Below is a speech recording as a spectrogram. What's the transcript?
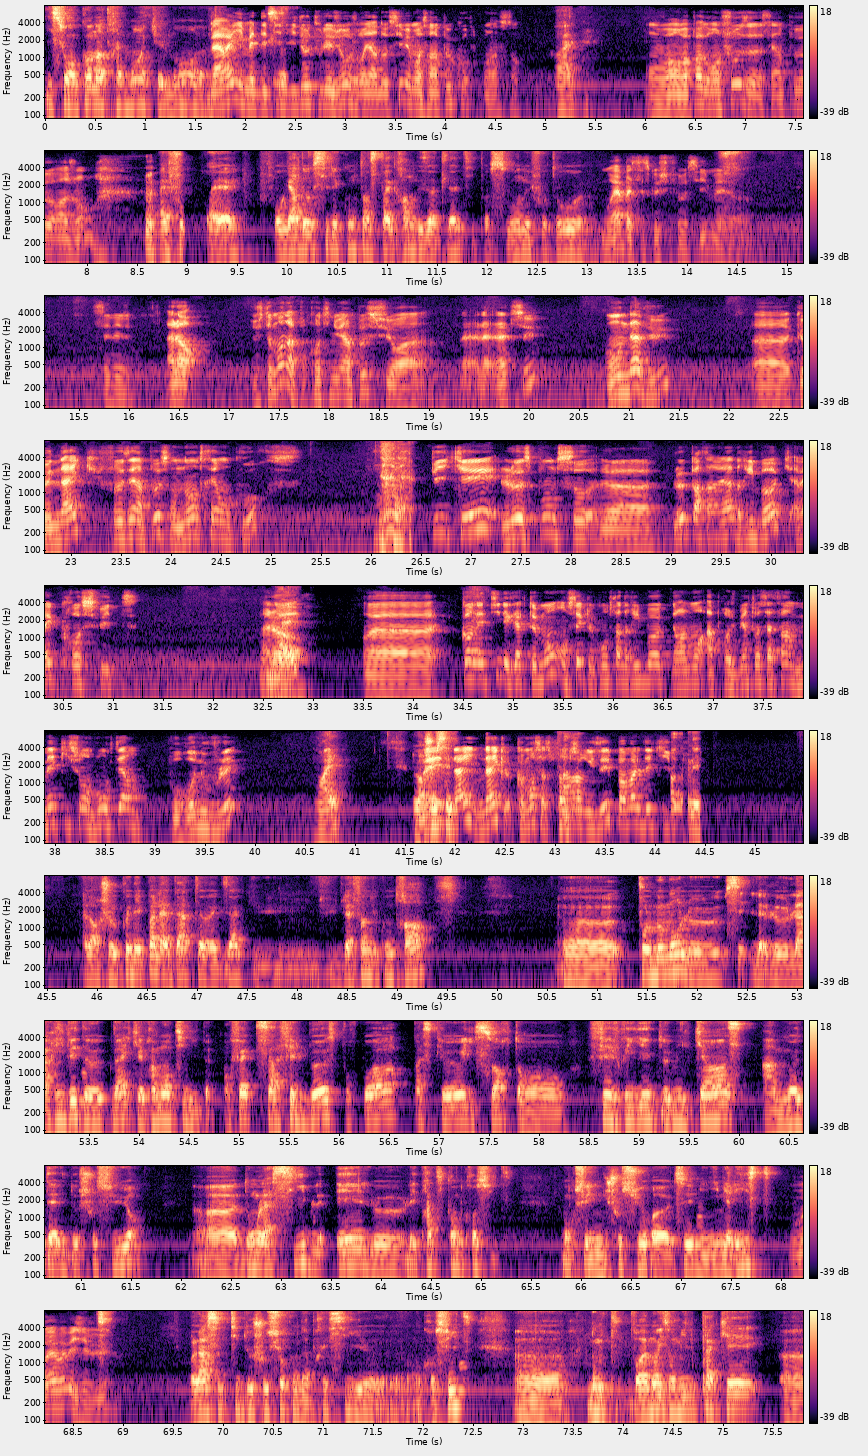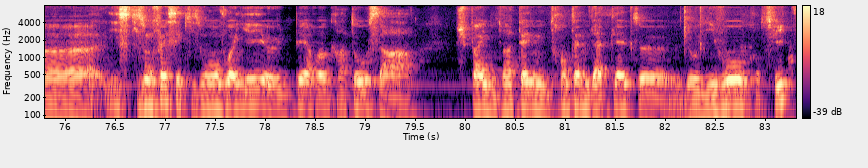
Ils sont en camp d'entraînement actuellement. Bah oui, ils mettent des petites vidéos tous les jours. Je regarde aussi, mais moi c'est un peu court pour l'instant. Ouais. On voit, on voit pas grand chose. C'est un peu rageant. Il faut, faut, regarder aussi les comptes Instagram des athlètes. Ils postent souvent des photos. Ouais, bah c'est ce que je fais aussi, mais c'est léger. Alors, justement, là, pour continuer un peu sur là-dessus, on a vu euh, que Nike faisait un peu son entrée en course pour piquer le sponsor, le partenariat de Reebok avec CrossFit. Alors, Ouais. euh, qu'en est-il exactement? On sait que le contrat de Reebok normalement approche bientôt sa fin, mais qu'ils sont en bon terme pour renouveler. Ouais. Alors, mais sais Nike, Nike commence à sponsoriser pas mal d'équipes. pas. Alors, je ne connais pas la date euh, exacte du- du- de la fin du contrat. Euh, pour le moment, l'arrivée de Nike est vraiment timide. En fait, ça a fait le buzz. Pourquoi? Parce qu'ils sortent en février 2015 un modèle de chaussure euh, dont la cible est le- les pratiquants de CrossFit. Donc, c'est une chaussure euh, minimaliste, Ouais, ouais, mais j'ai vu. Voilà, c'est le type de chaussures qu'on apprécie euh, en CrossFit. Donc vraiment, ils ont mis le paquet. Et ce qu'ils ont fait, c'est qu'ils ont envoyé une paire gratos à, je sais pas, une vingtaine ou une trentaine d'athlètes euh, de haut niveau CrossFit,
